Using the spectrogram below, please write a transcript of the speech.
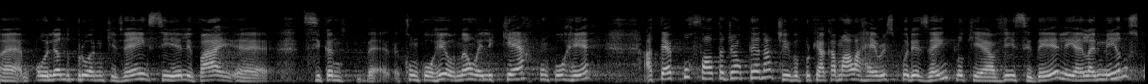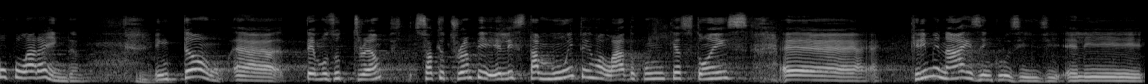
É, olhando para o ano que vem, se ele vai é, se, é, concorrer ou não, ele quer concorrer até por falta de alternativa, porque a Kamala Harris, por exemplo, que é a vice dele, ela é menos popular ainda. Então, é, temos o Trump, só que o Trump ele está muito enrolado com questões é, criminais, inclusive. Ele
